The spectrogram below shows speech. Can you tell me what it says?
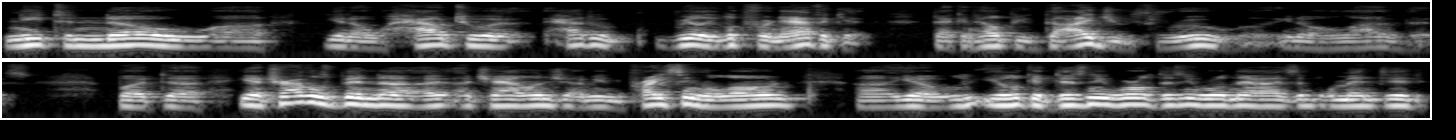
need to know uh, you know how to uh, how to really look for an advocate that can help you guide you through uh, you know a lot of this. But uh, yeah travel's been a, a, challenge. I mean pricing alone uh, you know you look at disney world disney world now has implemented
